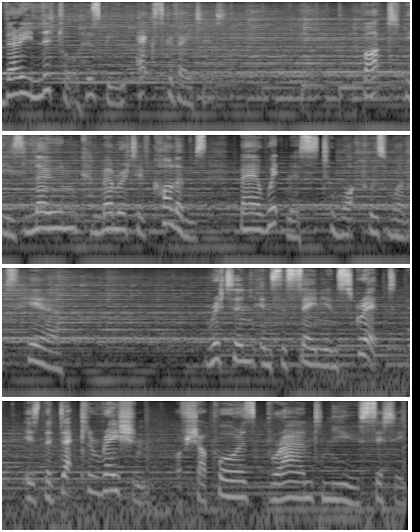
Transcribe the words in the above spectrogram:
very little has been excavated. But these lone commemorative columns bear witness to what was once here. Written in Sasanian script is the declaration of Shapur's brand new city.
